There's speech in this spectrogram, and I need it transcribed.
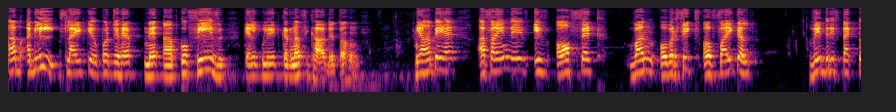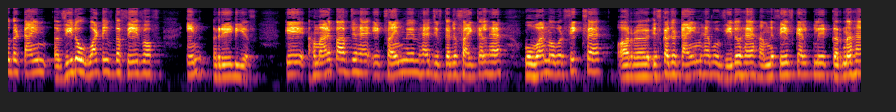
अब अगली स्लाइड के ऊपर जो है मैं आपको फ़ेज़ कैलकुलेट करना सिखा देता हूँ। यहाँ पे है a sine wave is offset one over six of cycle with respect to the time zero what is the phase of in radius के हमारे पास जो है एक साइन वेव है, जिसका जो साइकिल है, वो वन ओवर सिक्स है, और इसका जो टाइम है, वो ज़ीरो है। हमने फ़ेज़ कैलकुलेट करना है,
